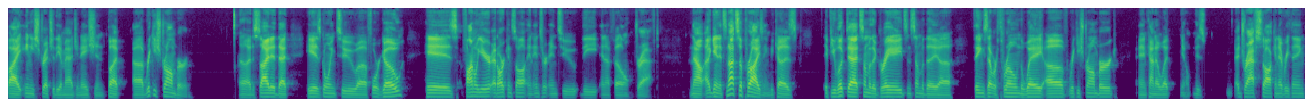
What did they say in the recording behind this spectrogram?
by any stretch of the imagination, but uh, Ricky Stromberg uh, decided that he is going to uh, forego his final year at Arkansas and enter into the NFL draft. Now, again, it's not surprising because if you looked at some of the grades and some of the uh, things that were thrown the way of Ricky Stromberg and kind of what, you know, his uh, draft stock and everything,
